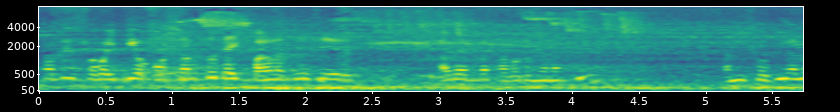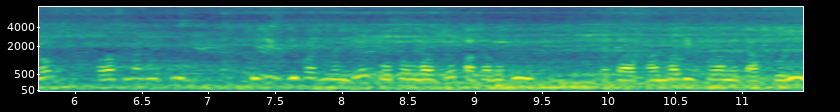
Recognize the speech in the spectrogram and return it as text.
আপনাদের সবাইকে অসাম্প্রদায়িক বাংলাদেশের আরও একবার স্বাগত জানাচ্ছি। আমি শফি আলম, পড়াশোনা করছি ফিজিক্স ডিপার্টমেন্টে প্রথম বছর পাশাপাশি একটা সাংবাদিক ফোরামে কাজ করি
